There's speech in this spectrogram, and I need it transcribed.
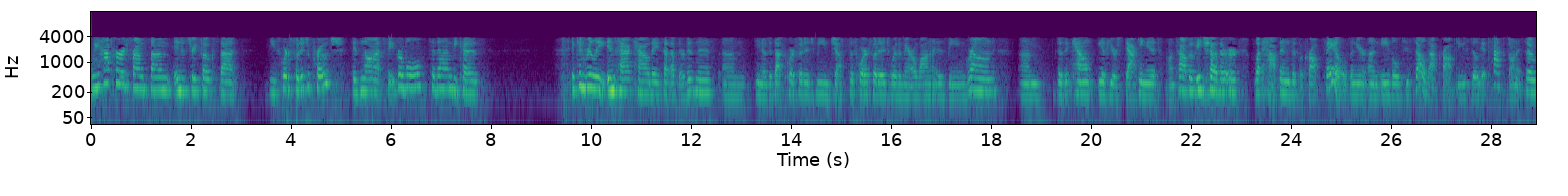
we have heard from some industry folks that the square footage approach is not favorable to them because it can really impact how they set up their business. Um, you know, does that square footage mean just the square footage where the marijuana is being grown? Um, does it count if you're stacking it on top of each other? What happens if a crop fails and you're unable to sell that crop? Do you still get taxed on it? So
